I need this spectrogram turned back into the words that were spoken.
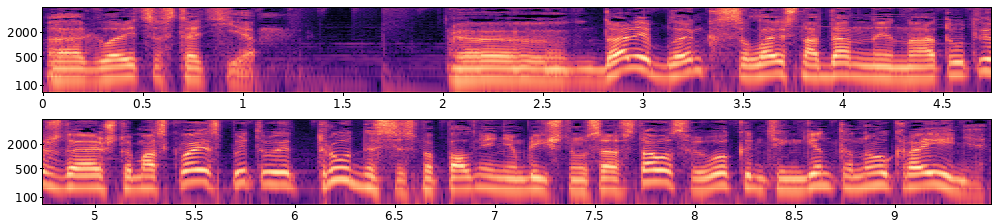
говорится в статье. Э, далее Бленк, ссылаясь на данные НАТО, утверждает, что Москва испытывает трудности с пополнением личного состава своего контингента на Украине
